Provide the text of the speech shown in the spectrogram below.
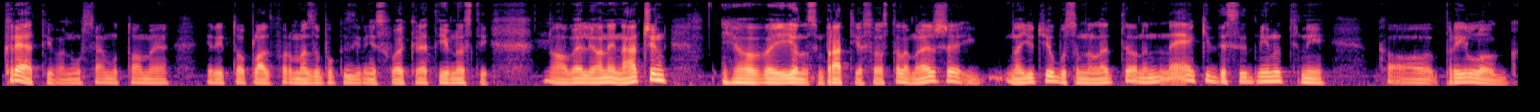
kreativan u svemu tome, jer je to platforma za pokazivanje svoje kreativnosti na ovaj ili onaj način. I, ovaj, I onda sam pratio sve ostale mreže i na YouTube-u sam naleteo na neki desetminutni kao prilog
